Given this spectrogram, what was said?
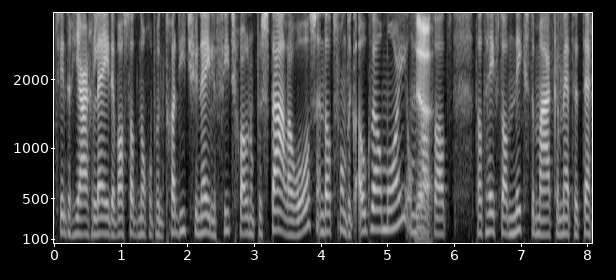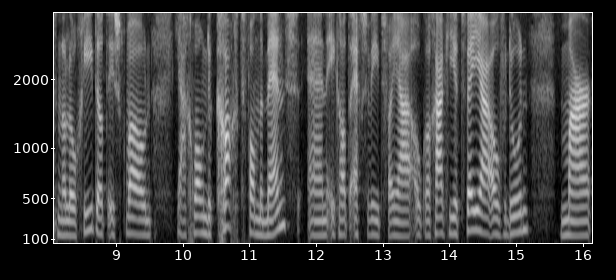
twintig jaar geleden was dat nog op een traditionele fiets, gewoon op een stalen ros. En dat vond ik ook wel mooi, omdat Ja. dat, dat heeft dan niks te maken met de technologie. Dat is gewoon, ja, gewoon de kracht van de mens. En ik had echt zoiets van, ja, ook al ga ik hier twee jaar over doen, maar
